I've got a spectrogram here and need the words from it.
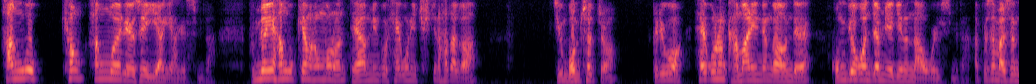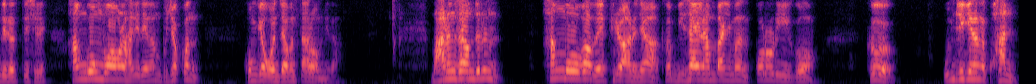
한국형 항모에 대해서 이야기하겠습니다. 분명히 한국형 항모는 대한민국 해군이 추진하다가 지금 멈췄죠. 그리고 해군은 가만히 있는 가운데 공격 원잠 얘기는 나오고 있습니다. 앞에서 말씀드렸듯이 항공모함을 하게 되면 무조건 공격 원잠은 따라옵니다. 많은 사람들은 항모가 왜 필요하느냐? 그 미사일 한 방이면 꼬르륵이고 그 움직이는 관,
